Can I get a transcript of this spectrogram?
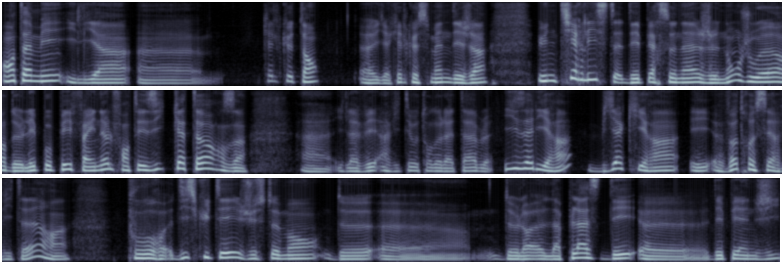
entamé il y a euh, quelques temps, euh, il y a quelques semaines déjà, une tier list des personnages non joueurs de l'épopée Final Fantasy XIV. Euh, il avait invité autour de la table Isalira, Biakira et votre serviteur pour discuter justement de, euh, la, la place des, euh, des PNJ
